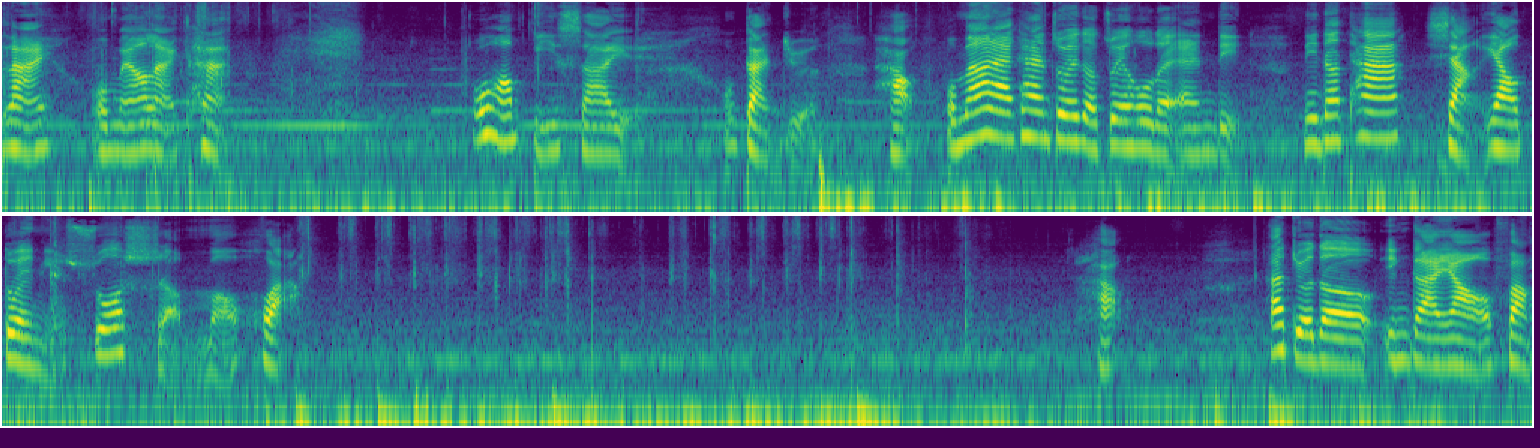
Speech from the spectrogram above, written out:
来，我们要来看，我好像鼻塞耶，我感觉好，我们要来看做一个最后的 ending。你的他想要对你说什么话？好，他觉得应该要放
